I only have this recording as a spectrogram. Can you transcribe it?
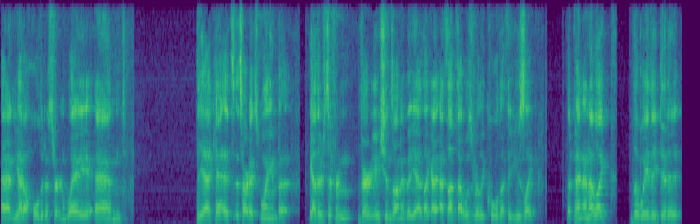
And you had to hold it a certain way and yeah, I can't it's it's hard to explain, but yeah, there's different variations on it, but yeah, like I, I thought that was really cool that they use like the pen, and I like the way they did it.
